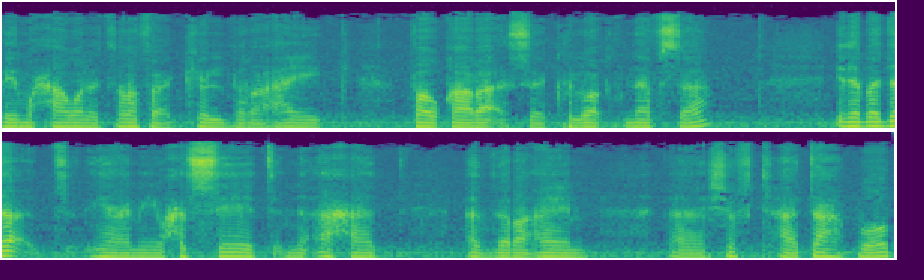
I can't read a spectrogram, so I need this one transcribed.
بمحاولة رفع كل ذراعيك فوق رأسك في الوقت نفسه. إذا بدأت يعني وحسيت أن أحد الذراعين آه، شفتها تهبط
